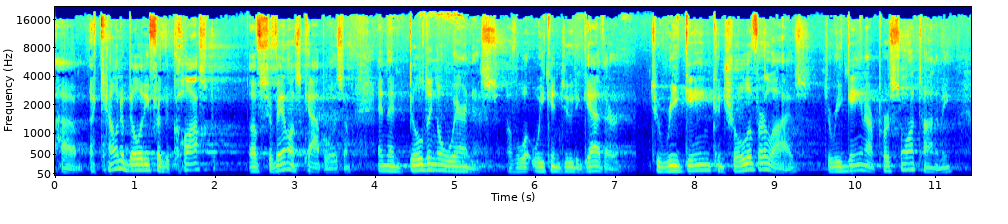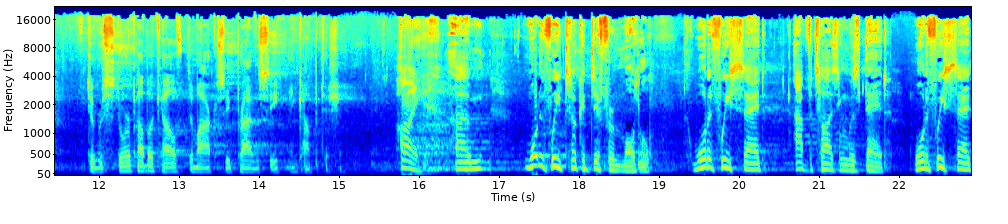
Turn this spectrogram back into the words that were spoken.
uh, accountability for the cost of surveillance capitalism and then building awareness of what we can do together to regain control of our lives, to regain our personal autonomy, to restore public health, democracy, privacy, and competition. Hi. Um, what if we took a different model? What if we said advertising was dead? What if we said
